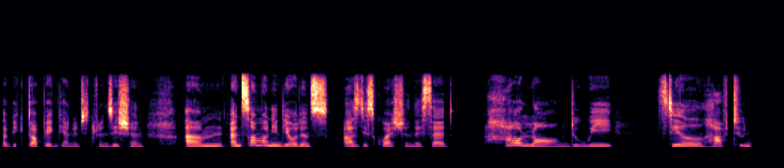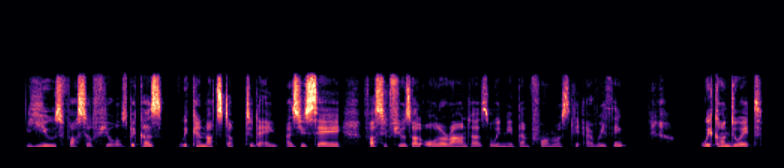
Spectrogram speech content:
a big topic, the energy transition. Um, and someone in the audience asked this question. They said, How long do we still have to use fossil fuels because we cannot stop today. As you say, fossil fuels are all around us. We need them for mostly everything. We can't do it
